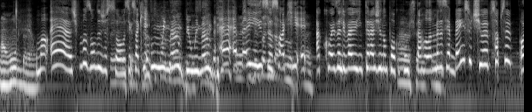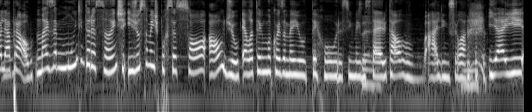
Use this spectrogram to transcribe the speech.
Uma onda. Uma, é, tipo umas ondas de som, assim. Só que. Um Winamp, um Winamp. É, é É, bem isso, só que visualizador, é. a coisa ali vai interagindo um pouco Ah, com o que tá sei, rolando, sei. mas assim, é bem sutil, é só pra você olhar pra algo. Mas é muito interessante e justamente por ser só áudio, ela tem uma coisa meio terror, assim, meio Sei. mistério e tal, alien, sei lá. e aí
